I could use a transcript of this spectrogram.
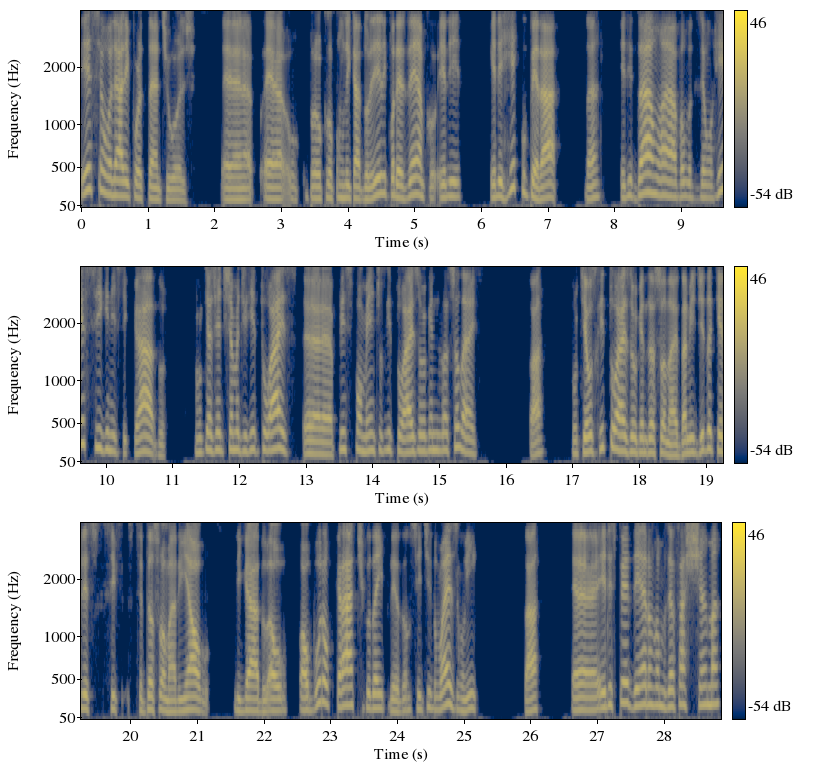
esse é um olhar importante hoje é, é, para o comunicador. Ele, por exemplo, ele ele recuperar, né? ele dá uma, vamos dizer, um ressignificado no que a gente chama de rituais, é, principalmente os rituais organizacionais, tá? Porque os rituais organizacionais, da medida que eles se, se transformaram em algo ligado ao, ao burocrático da empresa, no sentido mais ruim, tá? É, eles perderam, vamos dizer, essa chama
